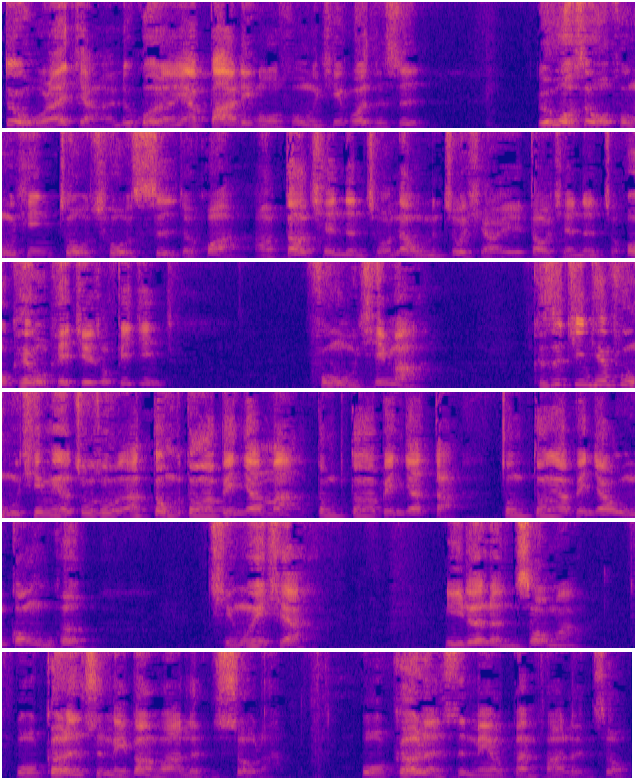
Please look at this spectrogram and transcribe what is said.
对我来讲啊，如果人要霸凌我父母亲，或者是如果是我父母亲做错事的话啊，道歉认错，那我们做小孩也道歉认错，OK，我可以接受，毕竟父母亲嘛。可是今天父母亲没有做错，他动不动要被人家骂，动不动要被人家打，动不动要被人家文攻武吓，请问一下，你能忍受吗？我个人是没办法忍受了。我个人是没有办法忍受，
